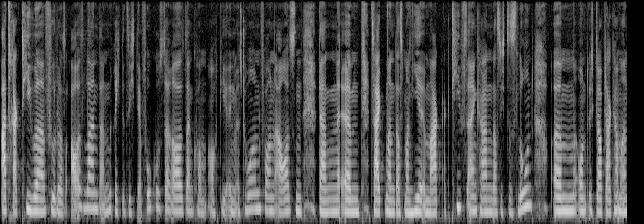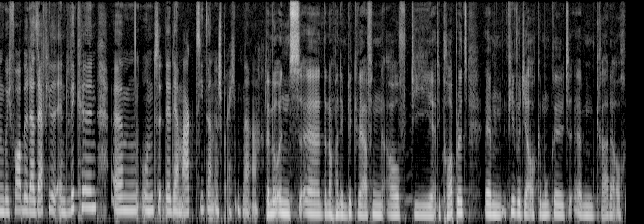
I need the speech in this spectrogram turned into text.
attraktiver für das Ausland. Dann richtet sich der Fokus daraus. Dann kommen auch die Investoren von außen. Dann ähm, zeigt man, dass man hier im Markt aktiv sein kann, dass sich das lohnt. Ähm, und ich glaube, da kann man durch Vorbilder sehr viel entwickeln ähm, und der, der, Markt zieht dann entsprechend nach. Wenn wir uns äh, dann nochmal den Blick werfen auf die, die Corporates, ähm, viel wird ja auch gemunkelt, ähm, gerade auch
